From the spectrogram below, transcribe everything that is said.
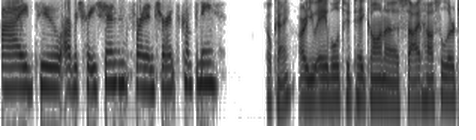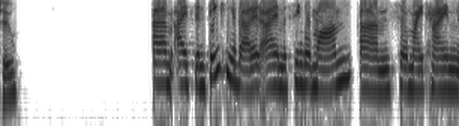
I do arbitration for an insurance company. Okay. Are you able to take on a side hustle or two? Um, I've been thinking about it. I'm a single mom, um, so my time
